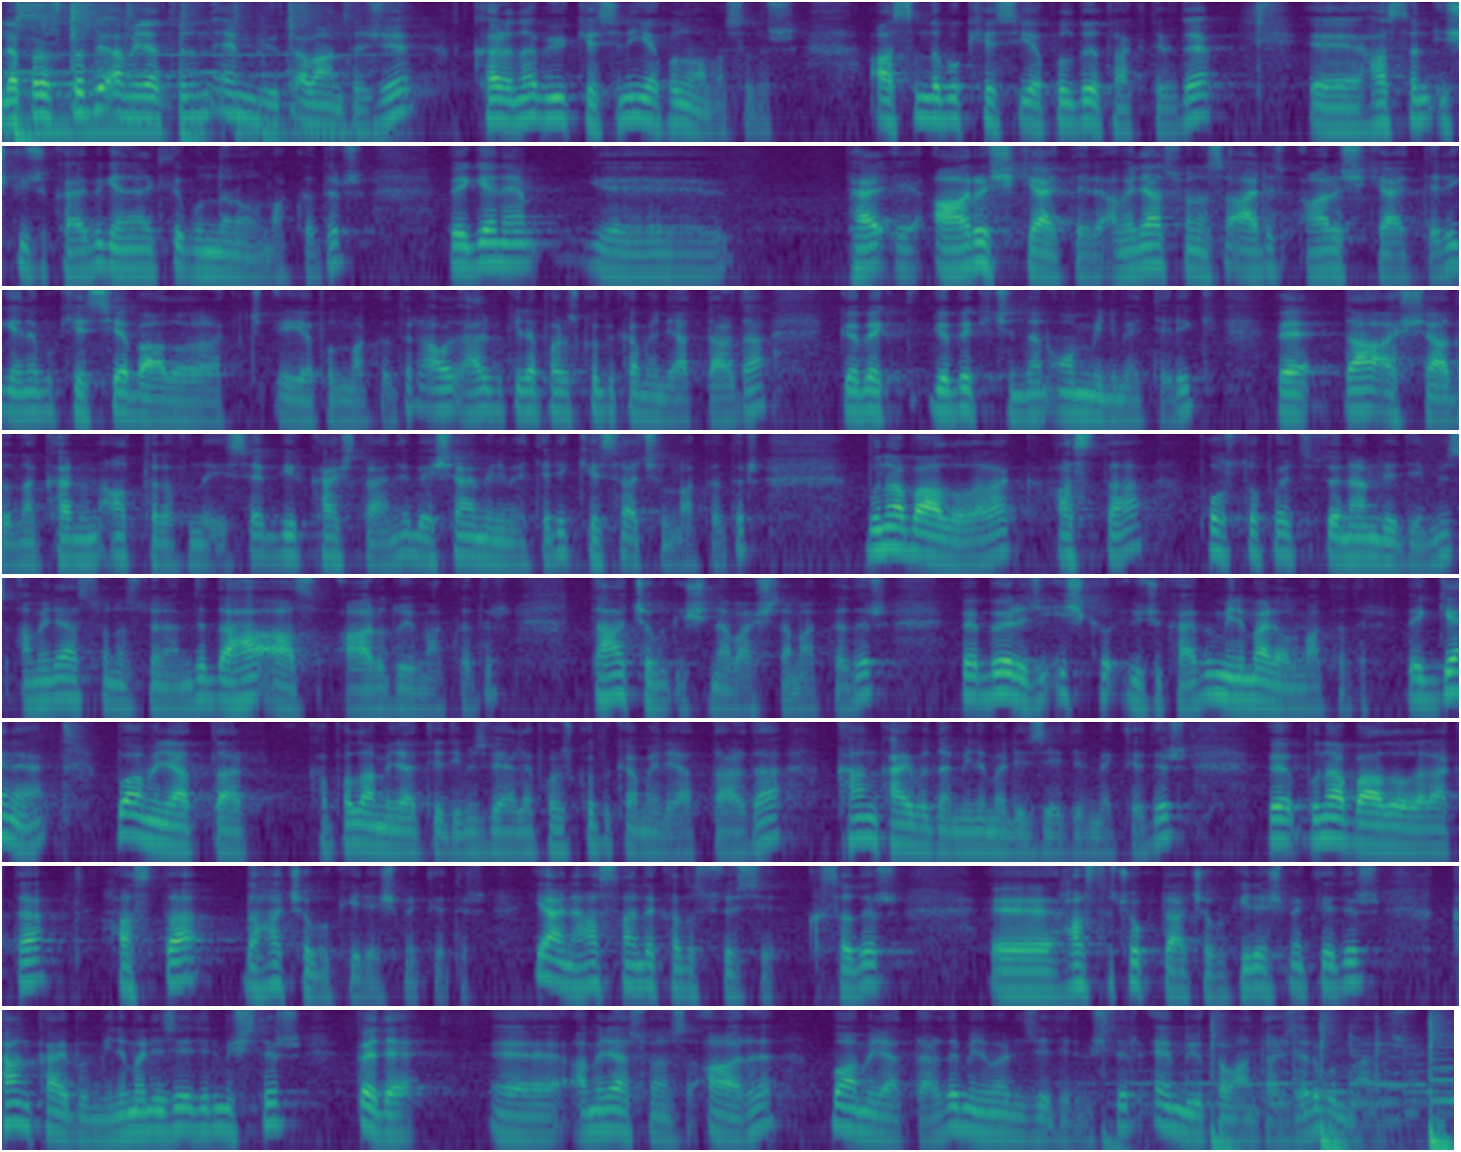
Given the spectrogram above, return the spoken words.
Laparoskopi ameliyatının en büyük avantajı karına büyük kesinin yapılmamasıdır. Aslında bu kesi yapıldığı takdirde e, hastanın iş gücü kaybı genellikle bundan olmaktadır. Ve gene e, per- e, ağrı şikayetleri, ameliyat sonrası ağrı, ağrı şikayetleri gene bu kesiye bağlı olarak e, yapılmaktadır. Hal- Halbuki laparoskopik ameliyatlarda göbek göbek içinden 10 milimetrelik ve daha aşağıda da karnın alt tarafında ise birkaç tane 5'er milimetrelik kesi açılmaktadır. Buna bağlı olarak hasta postoperatif dönem dediğimiz ameliyat sonrası dönemde daha az ağrı duymaktadır. Daha çabuk işine başlamaktadır ve böylece iş gücü kaybı minimal olmaktadır. Ve gene bu ameliyatlar kapalı ameliyat dediğimiz veya laparoskopik ameliyatlarda kan kaybı da minimalize edilmektedir. Ve buna bağlı olarak da hasta daha çabuk iyileşmektedir. Yani hastanede kalış süresi kısadır. Hasta çok daha çabuk iyileşmektedir. Kan kaybı minimalize edilmiştir ve de e, ameliyat sonrası ağrı bu ameliyatlarda minimalize edilmiştir. En büyük avantajları bunlardır.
